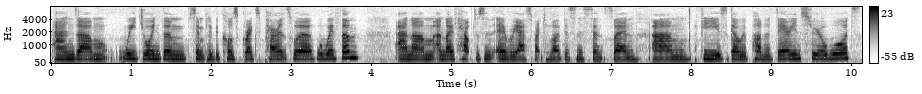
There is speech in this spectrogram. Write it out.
and um, we joined them simply because Greg's parents were, were with them and, um, and they've helped us in every aspect of our business since then. Um, a few years ago we were part of the Dairy Industry Awards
